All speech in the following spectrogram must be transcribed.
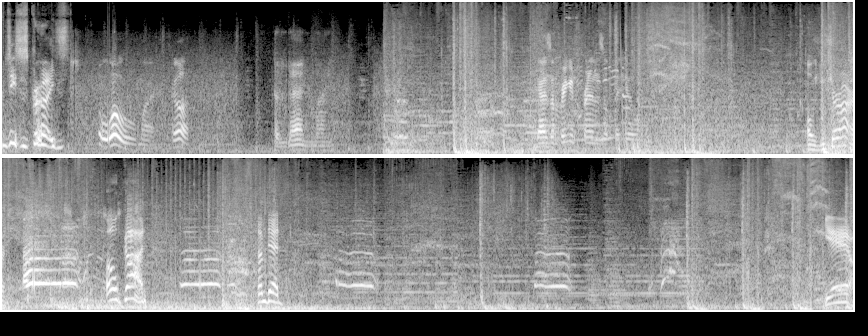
Jesus Christ! Whoa, my god. The landmine. Guys, I'm bringing friends up the hill. Oh, you sure are. Ah! Oh God! Ah! I'm dead. Ah! Yeah.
